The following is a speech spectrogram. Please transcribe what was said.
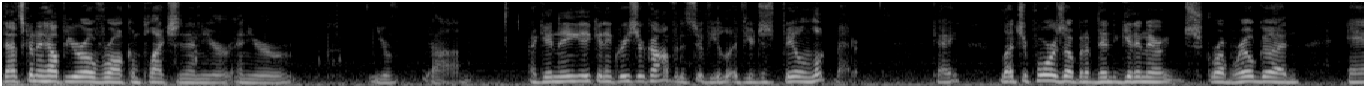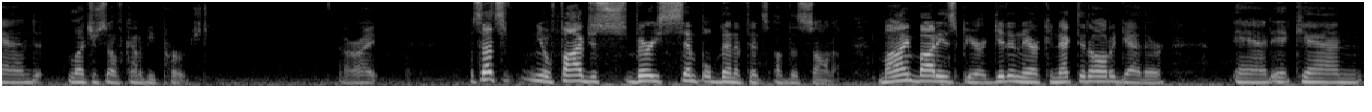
that's going to help your overall complexion and your and your your um, again it can increase your confidence if you if you just feel and look better. Okay, let your pores open up, then get in there and scrub real good, and let yourself kind of be purged. All right. So that's you know five just very simple benefits of the sauna. Mind, body, and spirit get in there, connect it all together, and it can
